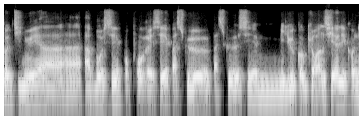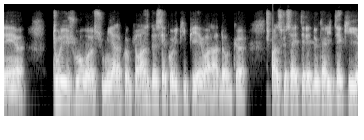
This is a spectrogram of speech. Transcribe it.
continuer à, bosser pour progresser parce que parce que c'est un milieu concurrentiel et qu'on est euh, tous les jours euh, soumis à la concurrence de ses coéquipiers. Voilà. Donc, euh, je pense que ça a été les deux qualités qui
